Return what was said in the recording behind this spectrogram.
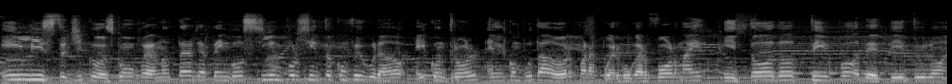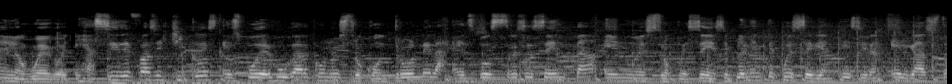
Y listo chicos, como podrán notar ya tengo 100% configurado el control en el computador para poder jugar Fortnite y todo tipo de título en los juegos. Y así de fácil chicos es poder jugar con nuestro control de la Xbox 360 en nuestro PC. Simplemente pues serían que hicieran el gasto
